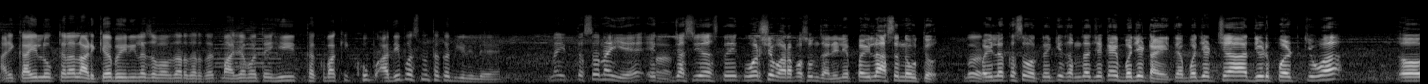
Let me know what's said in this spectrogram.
आणि काही लोक त्याला लाडक्या बहिणीला जबाबदार धरत आहेत माझ्या मते ही थकबाकी खूप आधीपासून थकत गेलेली आहे. नाही तसं नाहीये. एक जास्तीत जास्त एक वर्षभरापासून झालेली आहे. पहिलं असं नव्हतं. पहिलं कसं होतं की समजा जे काही बजेट आहे त्या बजेटच्या दीडपट किंवा अ,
